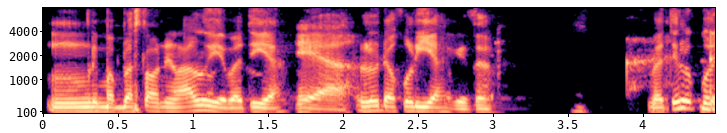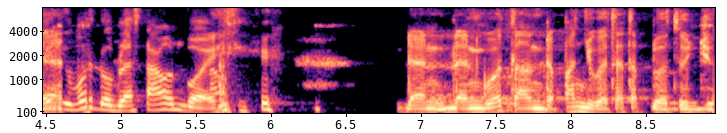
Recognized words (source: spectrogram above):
Hmm, 15 tahun yang lalu ya berarti ya? Iya. Yeah. Lu udah kuliah gitu. Berarti lu kuliah dan, di umur 12 tahun boy. dan dan gue tahun depan juga tetap 27.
